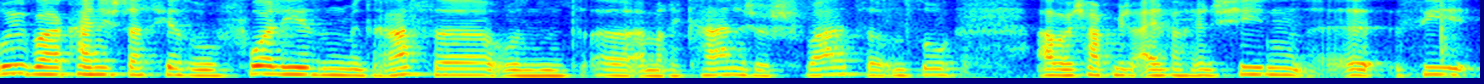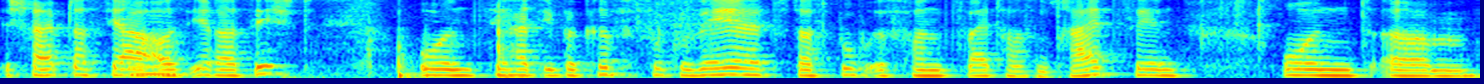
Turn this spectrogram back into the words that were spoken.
rüber? Kann ich das hier so vorlesen mit Rasse und äh, amerikanische Schwarze und so? Aber ich habe mich einfach entschieden, äh, sie schreibt das ja mhm. aus ihrer Sicht und sie hat die Begriffe so gewählt. Das Buch ist von 2013 und ähm,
